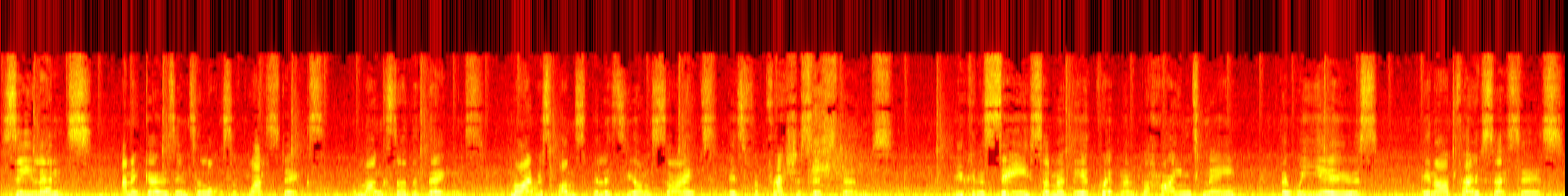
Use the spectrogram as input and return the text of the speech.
sealants, and it goes into lots of plastics, amongst other things. My responsibility on site is for pressure systems. You can see some of the equipment behind me that we use in our processes.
